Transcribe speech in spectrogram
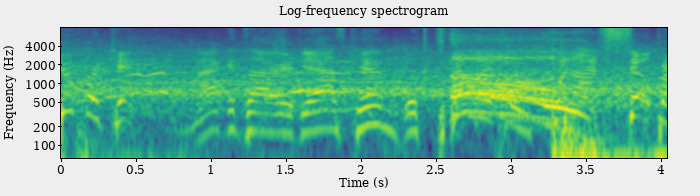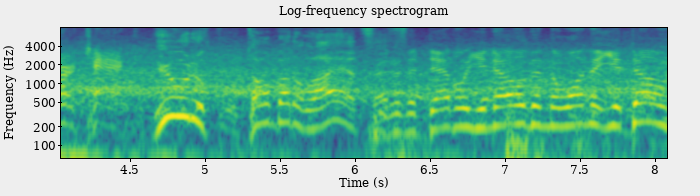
super kick. McIntyre, if you ask him, will Oh, and a super kick. Beautiful. Talking about alliances. better the devil you know than the one that you don't.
